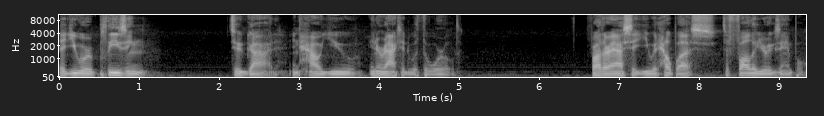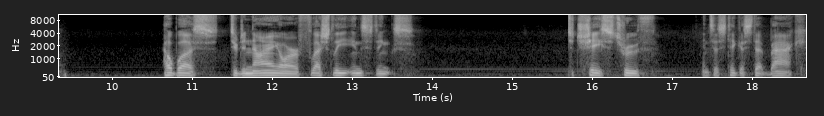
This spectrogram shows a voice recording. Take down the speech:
that you were pleasing to God in how you interacted with the world. Father, I ask that you would help us to follow your example. Help us to deny our fleshly instincts to chase truth and to take a step back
